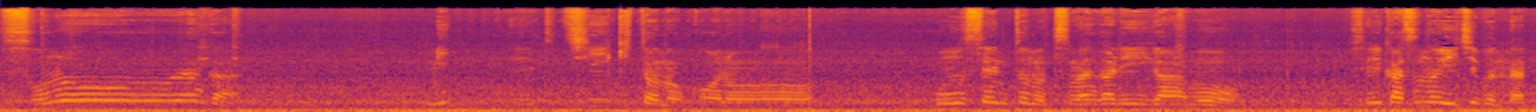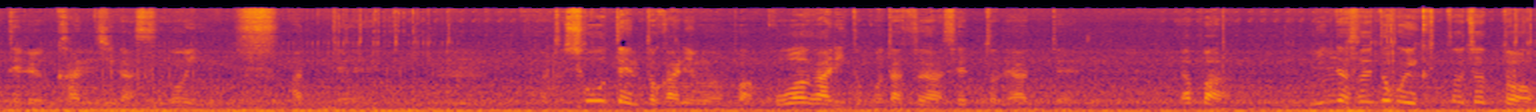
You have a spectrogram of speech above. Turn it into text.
そのなんかみ、えーと、地域とのこの温泉とのつながりがもう生活の一部になってる感じがすごいあって、うん、あと商店とかにもやっぱ小上がりとこたつがセットであってやっぱみんなそういうとこ行くとちょっと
